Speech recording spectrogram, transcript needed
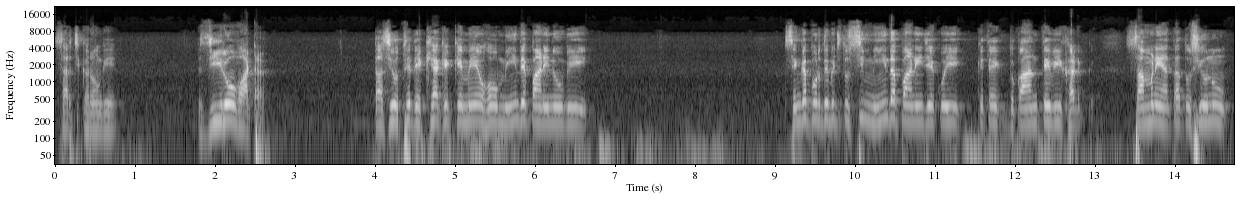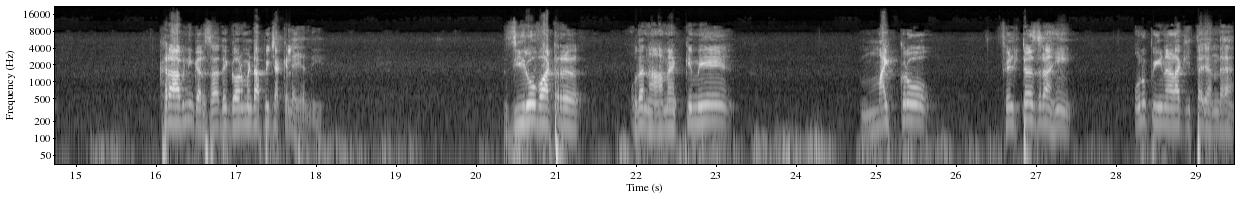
ਸਰਚ ਕਰੋਗੇ, ਜ਼ੀਰੋ ਵਾਟਰ। ਤਾਂ ਅਸੀਂ ਉੱਥੇ ਦੇਖਿਆ ਕਿ ਕਿਵੇਂ ਉਹ ਮੀਂਹ ਦੇ ਪਾਣੀ ਨੂੰ ਵੀ ਸਿੰਗਾਪੁਰ ਦੇ ਵਿੱਚ ਤੁਸੀਂ ਮੀਂਹ ਦਾ ਪਾਣੀ ਜੇ ਕੋਈ ਕਿਤੇ ਦੁਕਾਨ ਤੇ ਵੀ ਖੜ ਸਾਹਮਣੇ ਆ ਤਾਂ ਤੁਸੀਂ ਉਹਨੂੰ ਖਰਾਬ ਨਹੀਂ ਕਰ ਸਕਦੇ ਗਵਰਨਮੈਂਟ ਆਪੇ ਚੱਕ ਕੇ ਲੈ ਜਾਂਦੀ ਹੈ। ਜ਼ੀਰੋ ਵਾਟਰ ਉਹਦਾ ਨਾਮ ਹੈ ਕਿਵੇਂ ਮਾਈਕਰੋ ਫਿਲਟਰਸ ਰਾਹੀਂ ਉਹਨੂੰ ਪੀਣ ਵਾਲਾ ਕੀਤਾ ਜਾਂਦਾ ਹੈ।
